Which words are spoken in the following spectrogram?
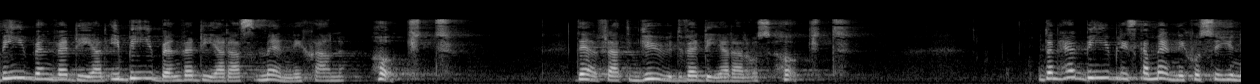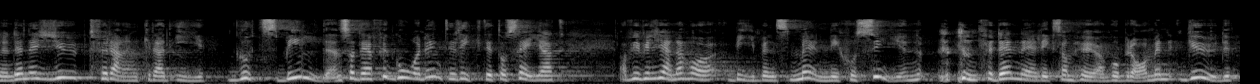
Bibeln värder, i Bibeln värderas människan högt. Därför att Gud värderar oss högt. Den här bibliska människosynen den är djupt förankrad i gudsbilden, så därför går det inte riktigt att säga att Ja, vi vill gärna ha Bibelns människosyn, för den är liksom hög och bra, men Gud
